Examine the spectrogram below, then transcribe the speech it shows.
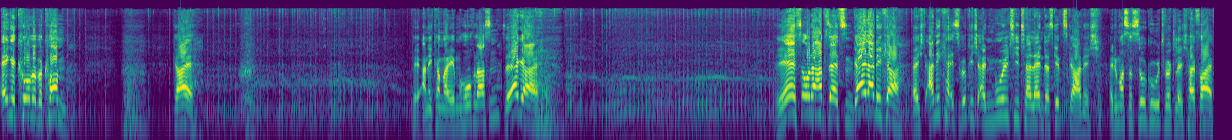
Enge Kurve bekommen. Geil. Okay, Annika mal eben hochlassen. Sehr geil. Yes, ohne absetzen. Geil, Annika. Echt, Annika ist wirklich ein Multitalent. Das gibt's gar nicht. Ey, du machst das so gut, wirklich. High five.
